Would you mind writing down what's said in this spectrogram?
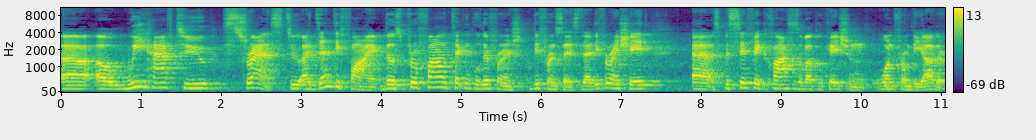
Uh, uh we have to stress to identify those profound technical differences that differentiate uh, specific classes of application one from the other.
